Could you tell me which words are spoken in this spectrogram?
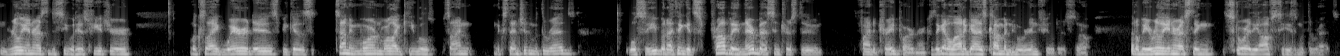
really interested to see what his future looks like, where it is, because sounding more and more like he will sign an extension with the Reds. We'll see, but I think it's probably in their best interest to find a trade partner because they got a lot of guys coming who are infielders. So that'll be a really interesting story of the offseason with the Reds.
